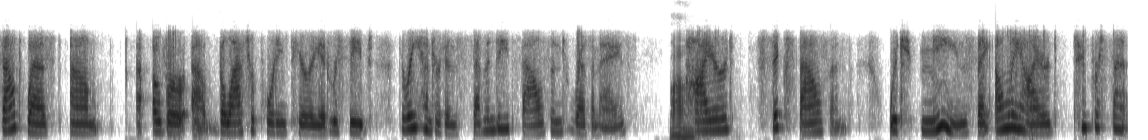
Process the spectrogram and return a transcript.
Southwest, um, over uh, the last reporting period, received 370,000 resumes, wow. hired 6,000 which means they only hired 2%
